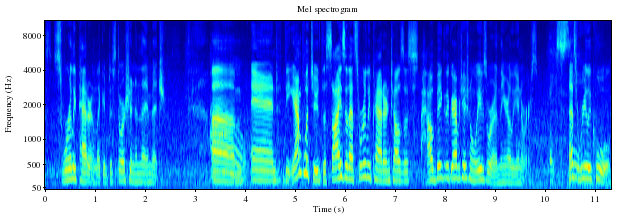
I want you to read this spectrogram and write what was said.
swirly pattern, like a distortion in the image. Um, Oh. And the amplitude, the size of that swirly pattern, tells us how big the gravitational waves were in the early universe. That's really cool.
